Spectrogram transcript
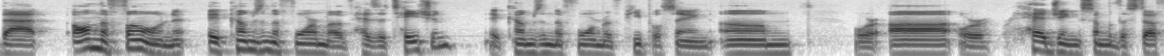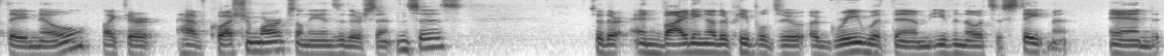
that on the phone, it comes in the form of hesitation it comes in the form of people saying um or ah or hedging some of the stuff they know, like they have question marks on the ends of their sentences. So they're inviting other people to agree with them, even though it's a statement. And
